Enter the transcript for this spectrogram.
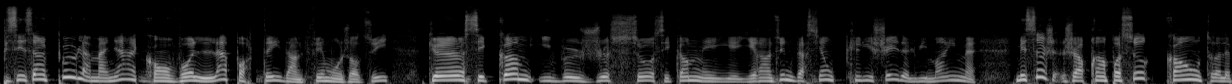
Puis c'est un peu la manière qu'on va l'apporter dans le film aujourd'hui que c'est comme il veut juste ça. C'est comme il, est rendu une version cliché de lui-même. Mais ça, je ne reprends pas ça contre le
